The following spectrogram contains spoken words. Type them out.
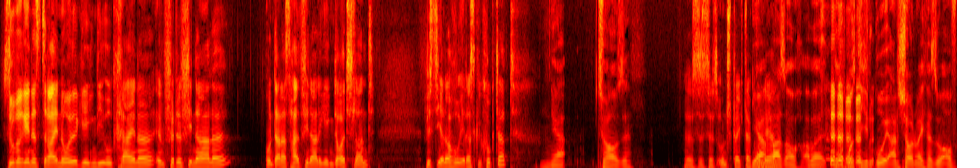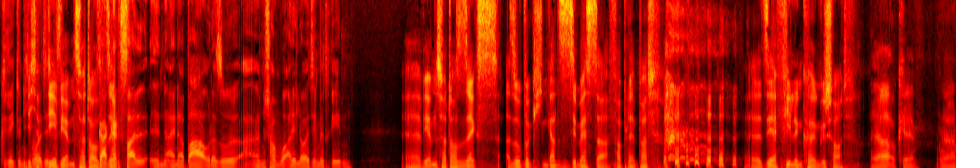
Souveränes 3-0 gegen die Ukraine im Viertelfinale und dann das Halbfinale gegen Deutschland. Wisst ihr noch, wo ihr das geguckt habt? Ja, zu Hause. Das ist jetzt unspektakulär. Ja, war es auch. Aber das musste ich in Ruhe anschauen, weil ich war so aufgeregt und ich, Ich wollte die WM gar keinen 2006 Fall in einer Bar oder so anschauen, wo alle Leute mitreden. Äh, wir haben 2006 also wirklich ein ganzes Semester verplempert. äh, sehr viel in Köln geschaut. Ja, okay. Ja,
